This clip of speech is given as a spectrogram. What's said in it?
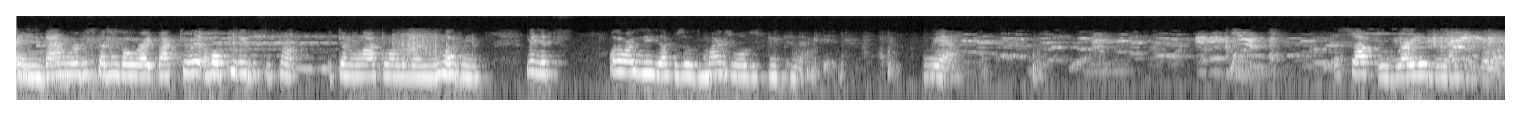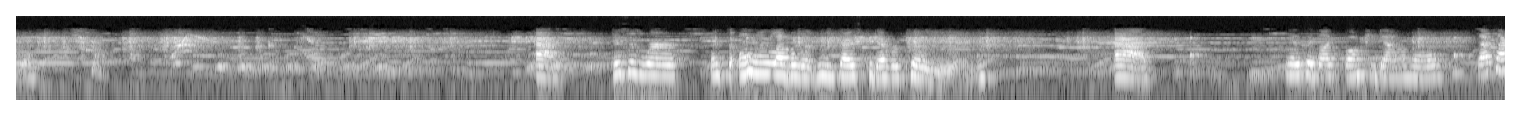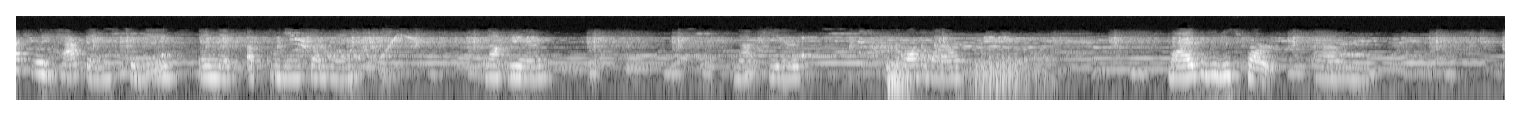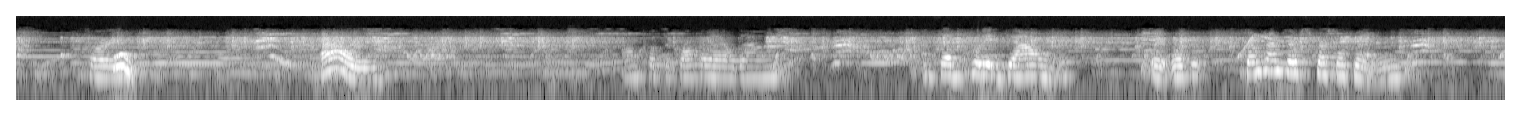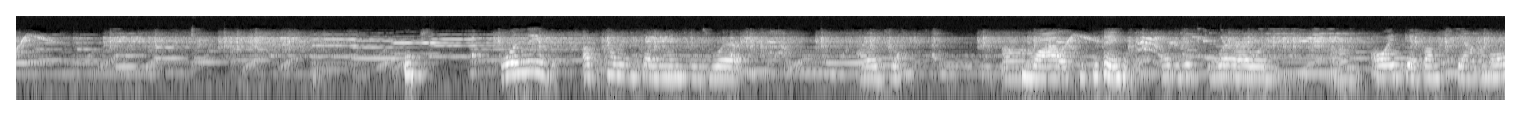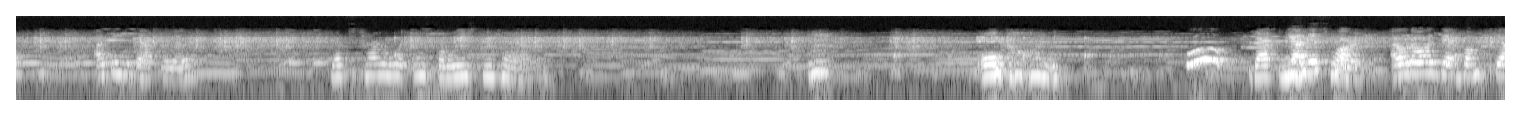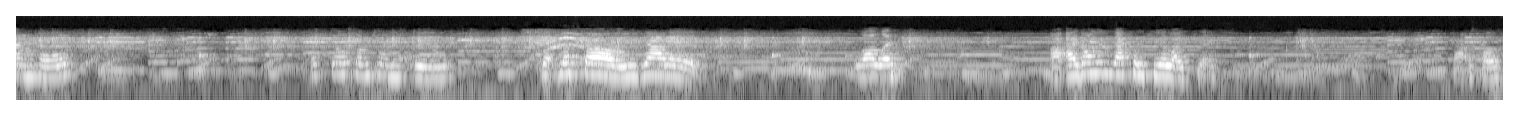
And then we're just gonna go right back to it. Hopefully, this is not gonna last longer than 11 minutes. Otherwise, these episodes might as well just be connected. Yeah. It stopped right as we entered the level. Ah, this is where that's the only level that these guys could ever kill you in. Ah, They could like bump you down a hole. That's actually happened to me in this upcoming segment. Not here. Not here. The Crocodile. why did you just fart? Um. Sorry. Ooh. Ow! Um, put the crocodile down. I said put it down. Wait, what's it? Sometimes there's special things. Oops. One of these upcoming segments is where I would just um, Wow, thing. It's just where I would um, always get bumped down a hole. I think it's after this. Let's try to witness the least we can. oh god. Woo! That Yeah, this part. I would always get bumped down a hole. I still sometimes do. The star, we got it. Flawless. I, I don't exactly feel like this. That was close.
